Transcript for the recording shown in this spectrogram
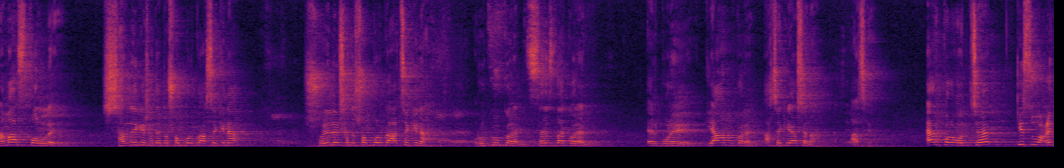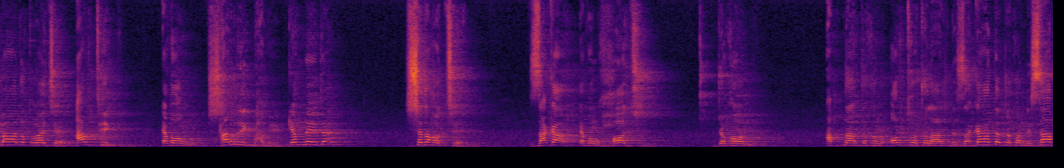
নামাজ পড়লে শারীরিকের সাথে একটা সম্পর্ক আছে কিনা? শরীরের সাথে সম্পর্ক আছে কিনা? রুকু করেন, সেজদা করেন, এরপরে কিয়াম করেন, আছে কি, আসে না? আছে। এরপর হচ্ছে কিছু ইবাদত রয়েছে আর্থিক এবং শারীরিকভাবে। কেমনে এটা? সেটা হচ্ছে জাকাত এবং হজ। যখন আপনার যখন অর্থ চলে আসবে জাকাতের যখন নিসাব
